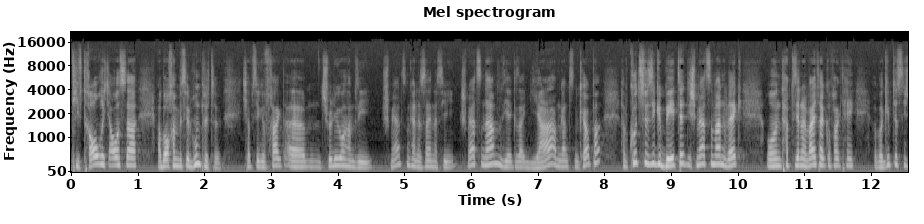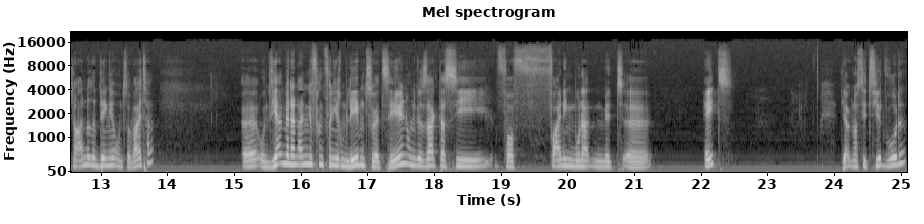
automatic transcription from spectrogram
tief traurig aussah, aber auch ein bisschen humpelte. Ich habe sie gefragt, ähm, Entschuldigung, haben Sie Schmerzen? Kann es sein, dass Sie Schmerzen haben? Sie hat gesagt, ja, am ganzen Körper. Habe kurz für sie gebetet, die Schmerzen waren weg und habe sie dann weiter gefragt, hey, aber gibt es nicht noch andere Dinge und so weiter? Äh, und sie hat mir dann angefangen, von ihrem Leben zu erzählen und gesagt, dass sie vor, vor einigen Monaten mit äh, AIDS diagnostiziert wurde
